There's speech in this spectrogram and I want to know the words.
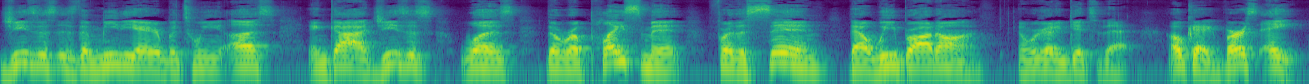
Jesus is the mediator between us and God. Jesus was the replacement for the sin that we brought on. And we're going to get to that. Okay, verse 8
